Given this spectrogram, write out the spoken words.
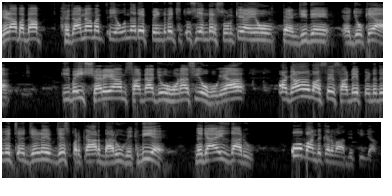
ਜਿਹੜਾ ਬੰਦਾ ਖਜ਼ਾਨਾ ਮੰਤਰੀ ਹੈ ਉਹਨਾਂ ਦੇ ਪਿੰਡ ਵਿੱਚ ਤੁਸੀਂ ਅੰਦਰ ਸੁਣ ਕੇ ਆਏ ਹੋ ਭੈਣ ਜੀ ਨੇ ਅਹ, ਜੋ ਕਿਹਾ ਕਿ ਬਈ ਸ਼ਰੇਆਮ ਸਾਡਾ ਜੋ ਹੋਣਾ ਸੀ ਉਹ ਹੋ ਗਿਆ ਅਗਾਹ ਵਾਸਤੇ ਸਾਡੇ ਪਿੰਡ ਦੇ ਵਿੱਚ ਜਿਹੜੇ ਜਿਸ ਪ੍ਰਕਾਰ दारू ਵਿਕਦੀ ਹੈ ਨਜਾਇਜ਼ दारू ਉਹ ਬੰਦ ਕਰਵਾ ਦਿੱਤੀ ਜਾਵੇ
